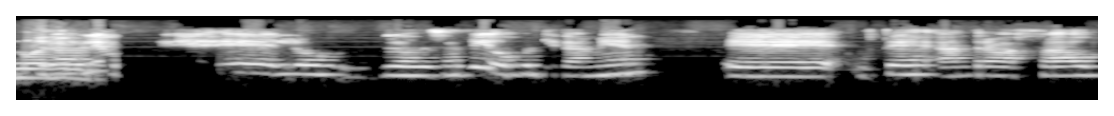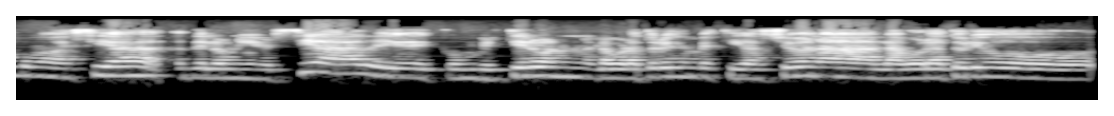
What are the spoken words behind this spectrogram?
No eh, los, desafíos, porque también eh, ustedes han trabajado, como decía, de la universidad, de, convirtieron laboratorios de investigación a laboratorio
